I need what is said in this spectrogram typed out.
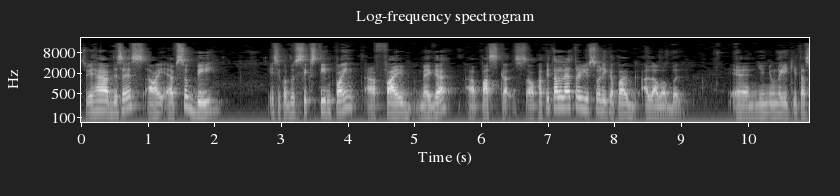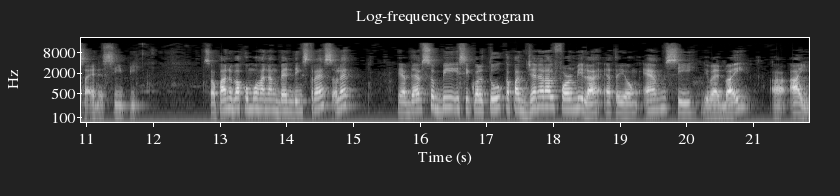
So we have this is okay, F sub B is equal to 16.5 mega uh, pascals. So, capital letter usually kapag allowable. And yun yung nakikita sa NSCP. So, paano ba kumuha ng bending stress ulit? We have the F sub B is equal to, kapag general formula, ito yung MC divided by uh, I.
